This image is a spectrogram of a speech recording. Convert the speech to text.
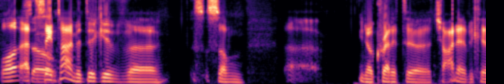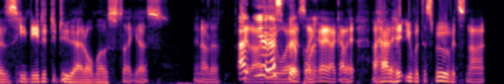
Well, at the same time, it did give uh, some, uh, you know, credit to Chyna because he needed to do that almost, I guess. You know, to I- get yeah, out of that's the way. It's point. like, hey, I gotta, hit, I had to hit you with this move. It's not,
